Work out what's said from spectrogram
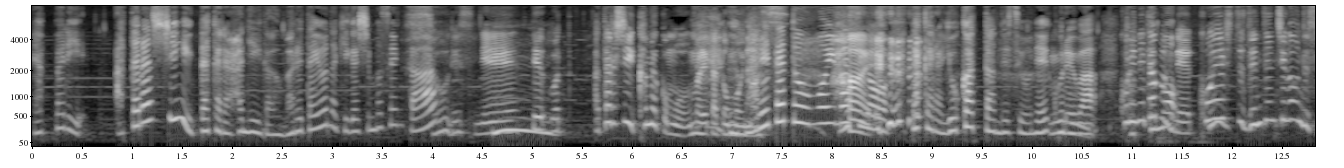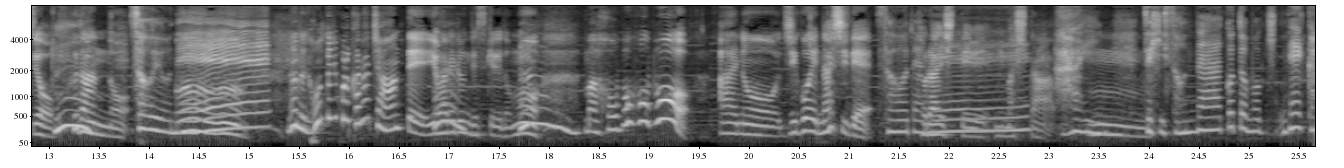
やっぱり新しいだからハニーが生まれたような気がしませんか？そうですね、うん。でわ新しいかな子も生まれたと思います。生まれたと思いますよ、は だから良かったんですよねこれは、うんこれね多分ね声質全然違うんですよ、うん。普段の。そうよね、なので本当にこれかなちゃんって言われるんですけれども、うん。まあほぼほぼあの地声なしでトライしてみました。はい、うん。ぜひそんなこともきね考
